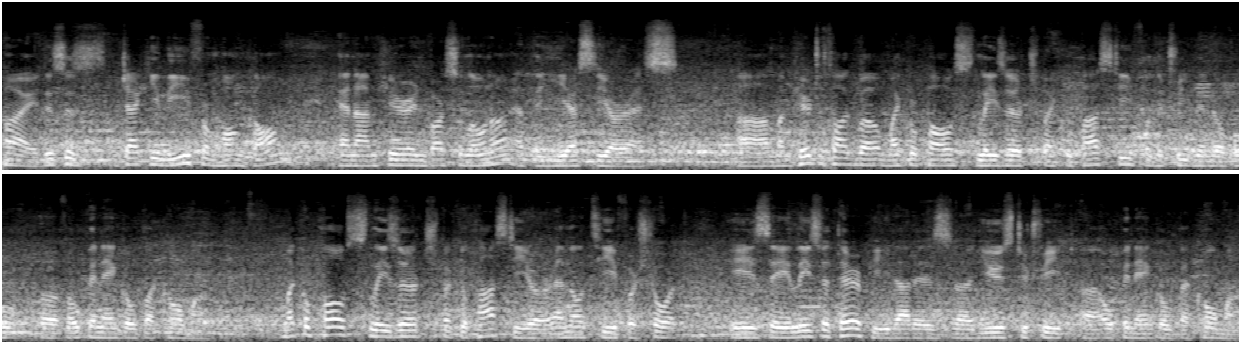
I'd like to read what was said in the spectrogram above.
Hi, this is Jacky Lee from Hong Kong, and I'm here in Barcelona at the ESCRS. Um, I'm here to talk about micropulse laser trabeculoplasty for the treatment of, of open-angle glaucoma. Micropulse laser trabeculoplasty, or MLT for short, is a laser therapy that is uh, used to treat uh, open-angle glaucoma.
